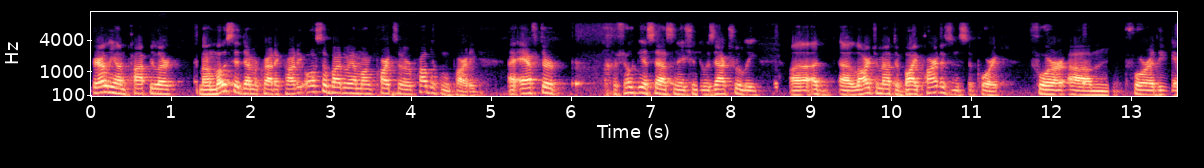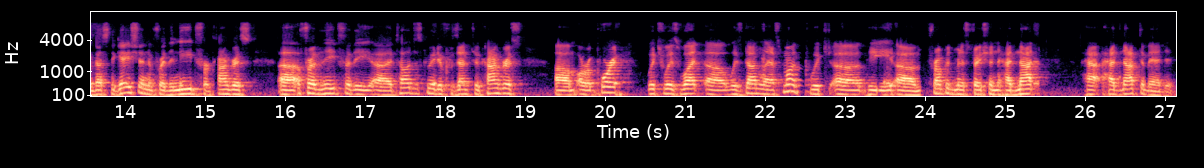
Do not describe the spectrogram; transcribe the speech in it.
fairly unpopular among most of the Democratic Party, also, by the way, among parts of the Republican Party. Uh, after Khashoggi assassination, there was actually uh, a, a, large amount of bipartisan support for um, for the investigation and for the need for Congress, uh, for the need for the uh, Intelligence Committee to present to Congress um, a report, which was what uh, was done last month, which uh, the um, Trump administration had not ha- had not demanded,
